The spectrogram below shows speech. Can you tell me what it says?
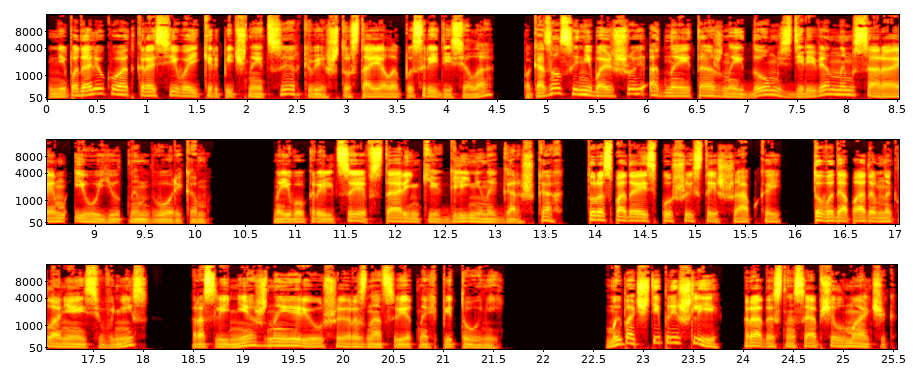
Неподалеку от красивой кирпичной церкви, что стояла посреди села, показался небольшой одноэтажный дом с деревянным сараем и уютным двориком. На его крыльце в стареньких глиняных горшках, то распадаясь пушистой шапкой, то водопадом наклоняясь вниз, росли нежные рюши разноцветных петуний. «Мы почти пришли», — радостно сообщил мальчик.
